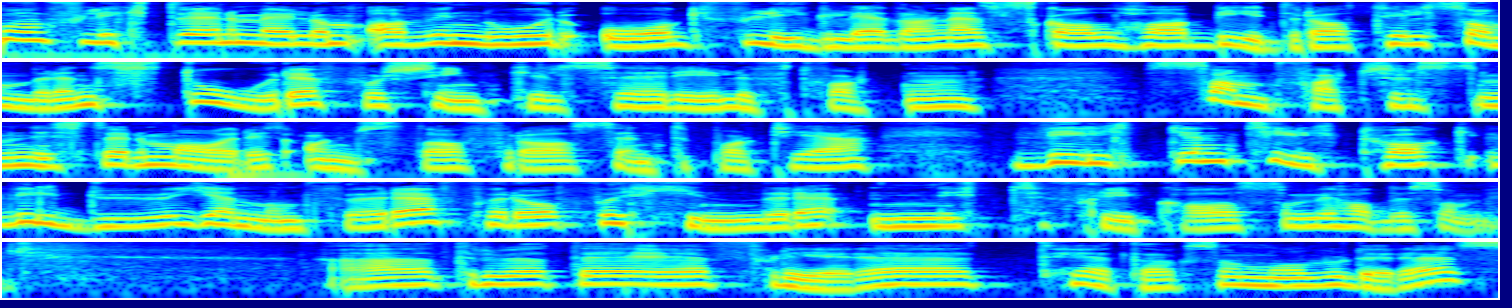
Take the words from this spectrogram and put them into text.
Konflikter mellom Avinor og flygelederne skal ha bidratt til sommerens store forsinkelser i luftfarten. Samferdselsminister Marit Arnstad fra Senterpartiet, hvilken tiltak vil du gjennomføre for å forhindre nytt flykaos som vi hadde i sommer? Jeg tror at det er flere tiltak som må vurderes.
